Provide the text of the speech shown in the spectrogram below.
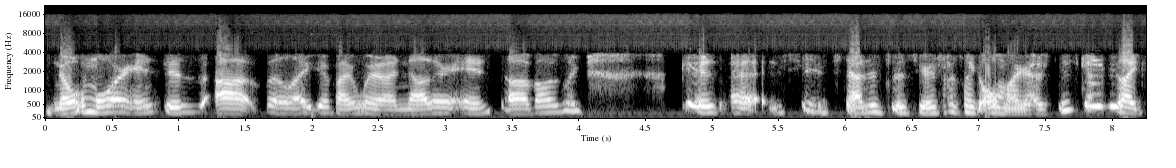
No more inches up, but like if I went another inch up, I was like, because uh, she sounded so serious. I was like, oh my gosh, there's gonna be like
